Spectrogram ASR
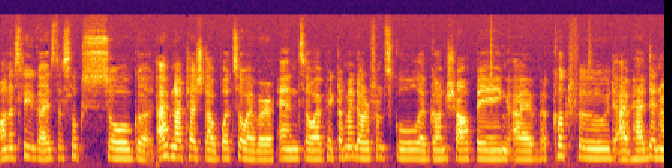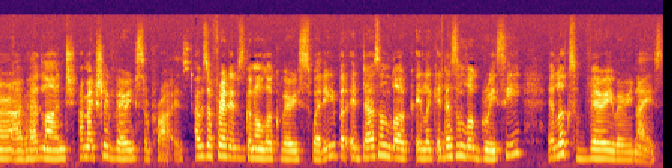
Honestly, you guys, this looks so good. I have not touched up whatsoever. And so I picked up my daughter from school. I've gone shopping. I've cooked food. I've had dinner. I've had lunch. I'm actually very surprised. I was afraid it was to look very sweaty, but it doesn't look, it, like, it doesn't look greasy. It looks very, very nice.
